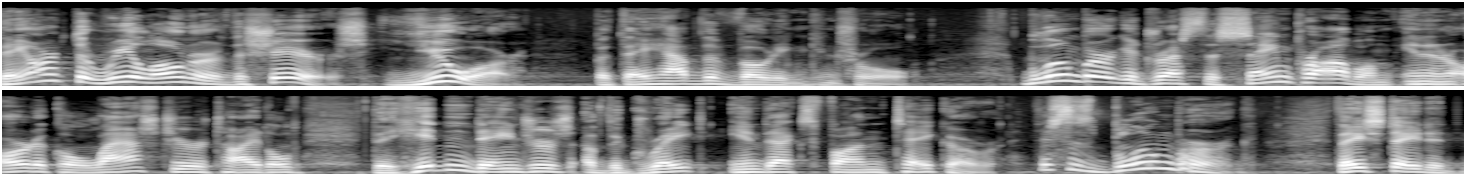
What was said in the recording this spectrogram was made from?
They aren't the real owner of the shares. You are, but they have the voting control. Bloomberg addressed the same problem in an article last year titled The Hidden Dangers of the Great Index Fund Takeover. This is Bloomberg. They stated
